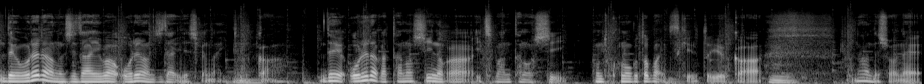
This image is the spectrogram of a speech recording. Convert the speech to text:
で俺らの時代は俺らの時代でしかないというか、で俺らが楽しいのが一番楽しい本当この言葉に尽きるというか、なんでしょうね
